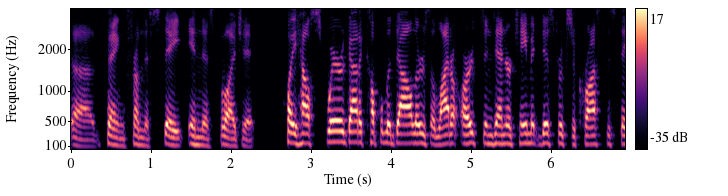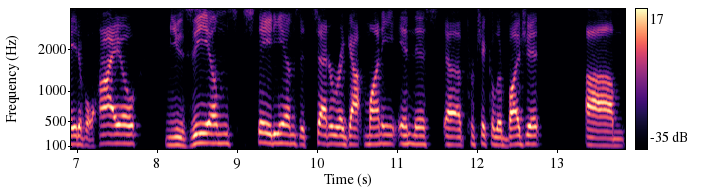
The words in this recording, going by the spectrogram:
uh, thing from the state in this budget. Playhouse Square got a couple of dollars. A lot of arts and entertainment districts across the state of Ohio, museums, stadiums, et cetera, got money in this uh, particular budget. Um,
